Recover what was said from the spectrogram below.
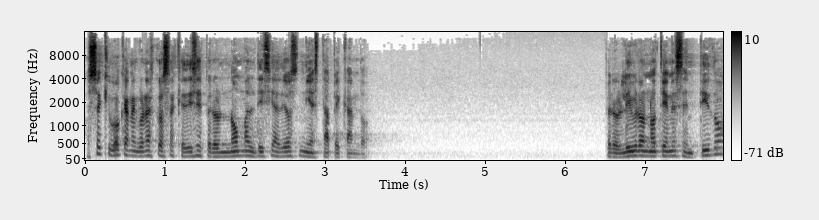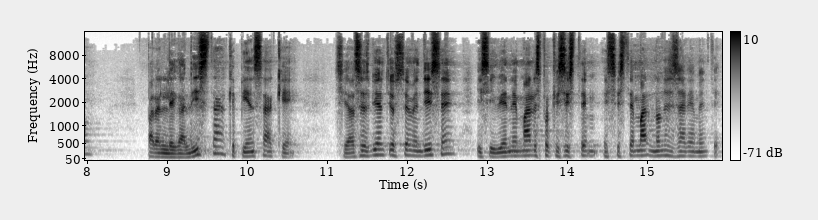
O se equivoca en algunas cosas que dice, pero no maldice a Dios ni está pecando. Pero el libro no tiene sentido para el legalista que piensa que si haces bien Dios te bendice y si viene mal es porque hiciste, mal, no necesariamente.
